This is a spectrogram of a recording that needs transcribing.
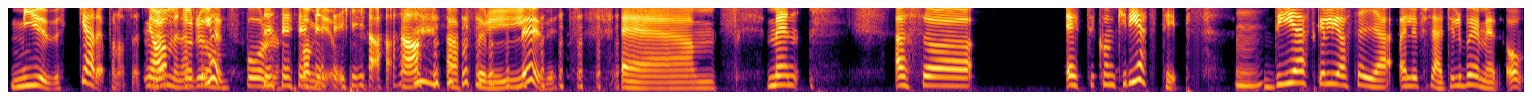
mjukare på något sätt? Ja, Bröst men och absolut. rumpor var mjukt. ja, Ja. absolut. Ehm, men alltså ett konkret tips. Mm. Det skulle jag säga, eller för så här, till att börja med, om,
